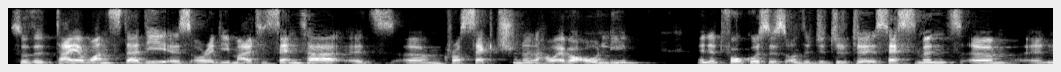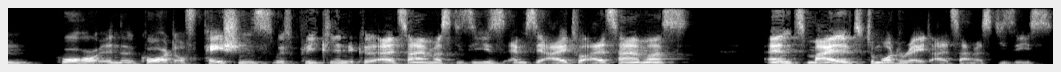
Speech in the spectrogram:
So the tier one study is already multi-center. It's um, cross-sectional, however, only, and it focuses on the digital assessment um, in, in the cohort of patients with preclinical Alzheimer's disease, MCI to Alzheimer's, and mild to moderate Alzheimer's disease.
